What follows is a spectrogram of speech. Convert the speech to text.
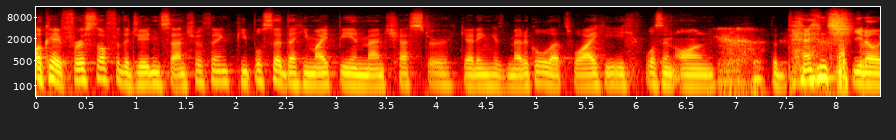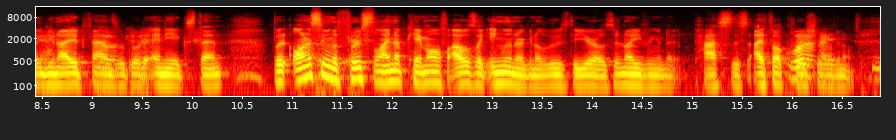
okay, first off, for the Jadon Sancho thing, people said that he might be in Manchester getting his medical. That's why he wasn't on the bench. You know, Okay. United fans will go to any extent. But honestly, when the first lineup came off, I was like, England are going to lose the Euros. They're not even going to pass this. I thought Croatia were going to.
